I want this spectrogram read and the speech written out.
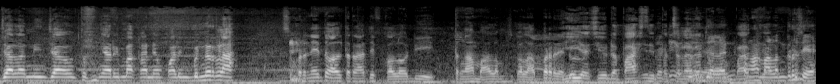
jalan ninja untuk nyari makan yang paling bener lah Sebenarnya itu alternatif kalau di tengah malam suka lapar ya. iya sih udah pasti Berarti pecel lele jalan tengah malam terus ya?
